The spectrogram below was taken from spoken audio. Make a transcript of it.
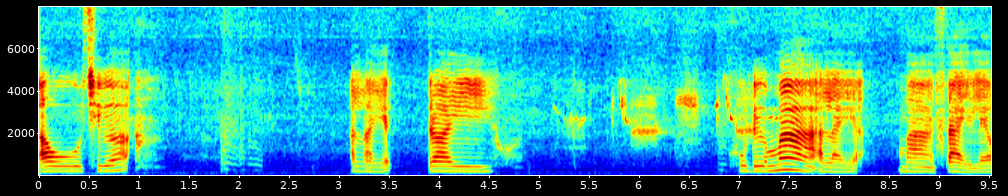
เอาเชื้อ อะไรอะไตรคูเดอร์มาอะไรอะมาใส่แล้ว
